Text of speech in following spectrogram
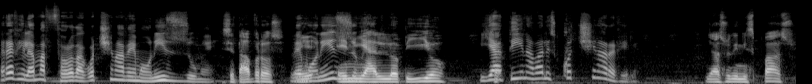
Ρε φίλε, άμα θωρώ τα κότσινα δαιμονίζουμε. Είσαι ταύρος. Ε, Δαιμονίζουμε. Ενιαλοποιείο. Γιατί να βάλεις κότσινα ρε φίλε; Για σου την εισπά σου.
